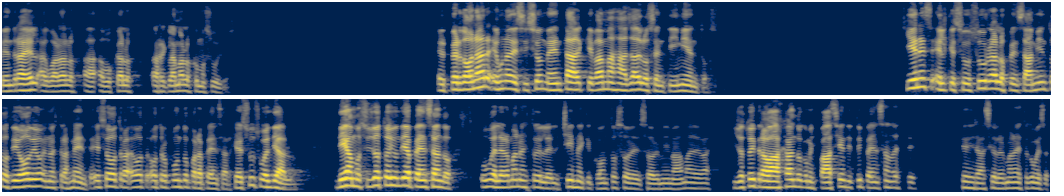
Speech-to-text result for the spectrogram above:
vendrá Él a guardarlos, a buscarlos, a reclamarlos como suyos. El perdonar es una decisión mental que va más allá de los sentimientos. ¿Quién es el que susurra los pensamientos de odio en nuestras mentes? Eso es otro, otro, punto para pensar. ¿Jesús o el diablo? Digamos, si yo estoy un día pensando, uh, el hermano, esto el, chisme que contó sobre, sobre mi mamá, y yo estoy trabajando con mis pacientes y estoy pensando, este, qué desgracia el hermano, esto, ¿cómo es?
